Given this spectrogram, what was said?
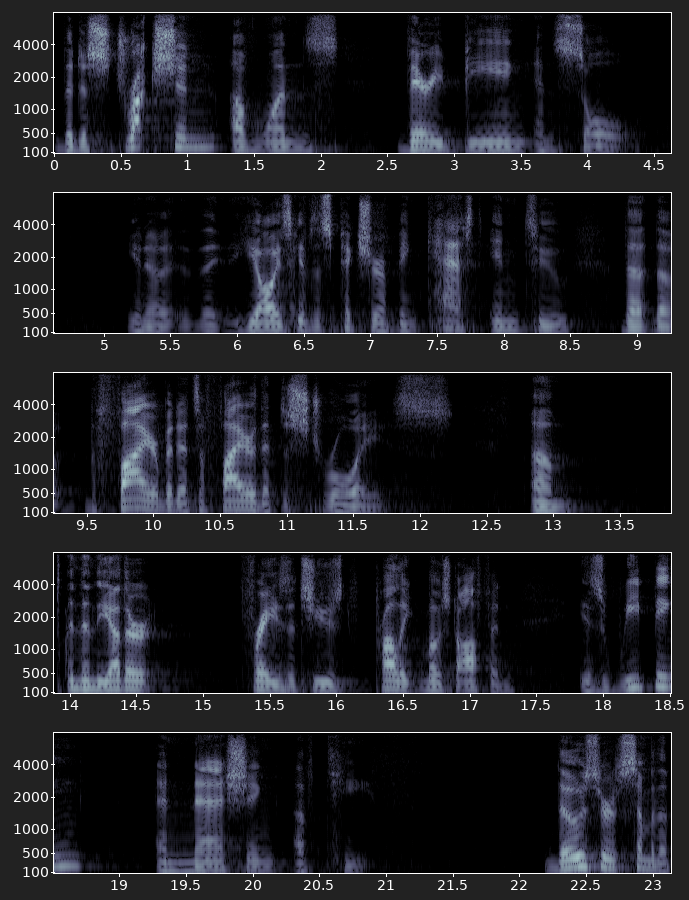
the destruction of one's very being and soul. You know, the, he always gives this picture of being cast into the, the, the fire, but it's a fire that destroys. Um, and then the other phrase that's used probably most often is weeping and gnashing of teeth. Those are some of the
